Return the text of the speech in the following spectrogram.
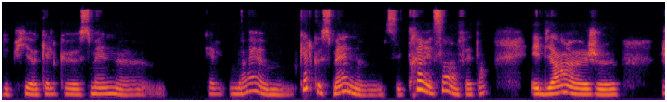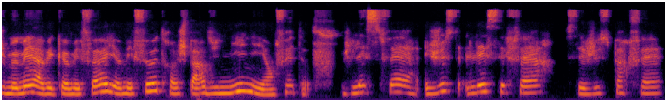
depuis quelques semaines, quel- ouais, quelques semaines, c'est très récent en fait, hein, eh bien, je, je me mets avec mes feuilles, mes feutres, je pars d'une ligne et en fait, pff, je laisse faire. Et juste laisser faire, c'est juste parfait.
